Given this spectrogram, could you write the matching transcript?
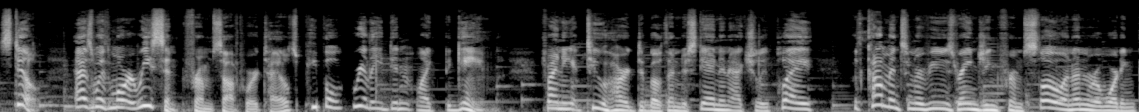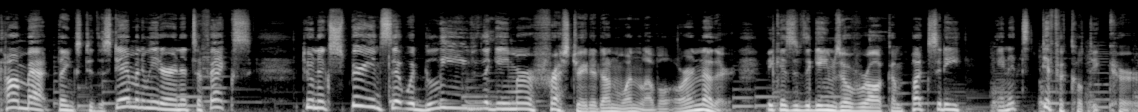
Still, as with more recent From Software titles, people really didn't like the game, finding it too hard to both understand and actually play, with comments and reviews ranging from slow and unrewarding combat thanks to the stamina meter and its effects, to an experience that would leave the gamer frustrated on one level or another because of the game's overall complexity and its difficulty curve.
